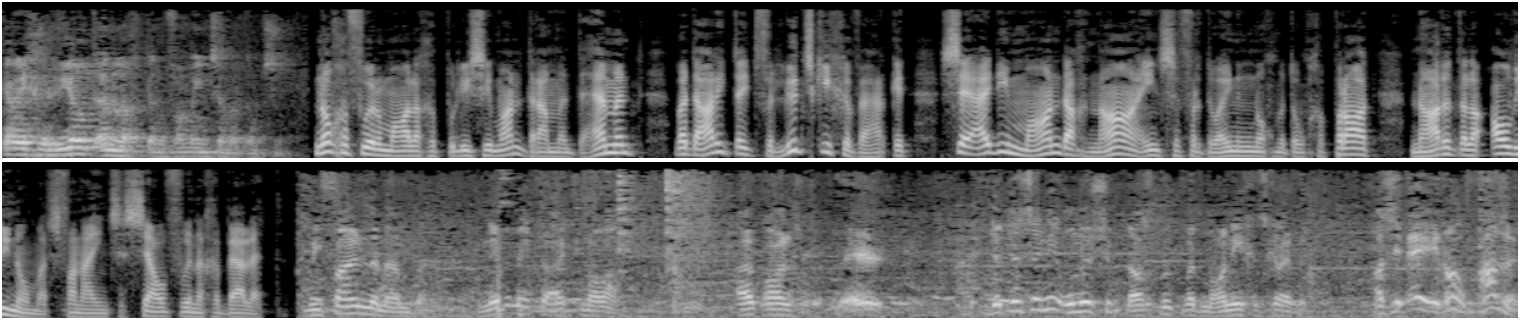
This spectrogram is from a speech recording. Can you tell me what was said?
kry gereeld inligting van mense wat hom sien. Nog 'n voormalige polisieman, Drummond Hammond, wat daardie tyd vir Lutski gewerk het, sê hy die maandag na Heinz se verdwyning nog met hom gepraat nadat hulle al die nommers van Heinz se selfone gebel het. We found the number. Never met the iCloud. Ook ons where Dit is 'n ondersoek dagboek wat Mani geskryf het. As dit hey, no, father.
